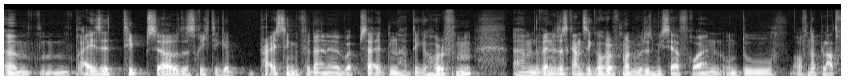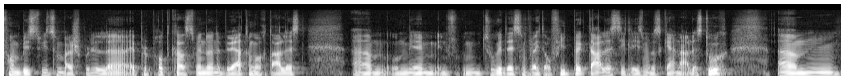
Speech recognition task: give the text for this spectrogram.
ähm, Preise, Tipps ja, oder das richtige Pricing für deine Webseiten hat dir geholfen. Ähm, wenn dir das Ganze geholfen hat, würde es mich sehr freuen und du auf einer Plattform bist, wie zum Beispiel äh, Apple Podcast, wenn du eine Bewertung auch da lässt ähm, und mir im, im Zuge dessen vielleicht auch Feedback da lässt. Ich lese mir das gerne alles durch. Ähm,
